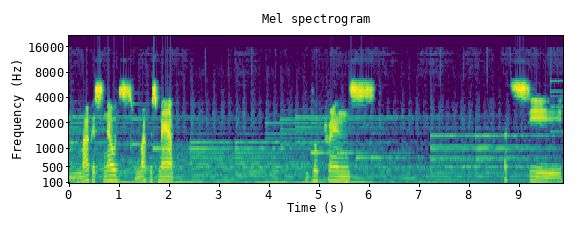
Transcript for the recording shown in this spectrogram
Marcus notes, Marcus map, blueprints. Let's see.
